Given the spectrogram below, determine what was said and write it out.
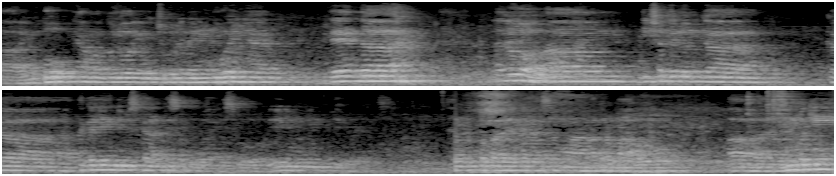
Uh, yung buhok niya, magulo, yung itsura na yung buhay niya. And uh, ano, um, di siya ganun ka ka tagaling dumiskarte sa buhay. So, yun yung main difference. Pagpapalaga sa mga katrabaho ko. Ah, yung maging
